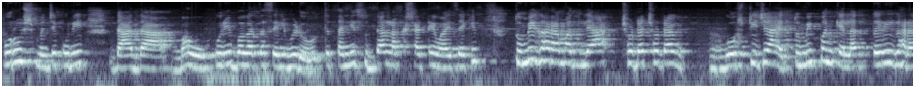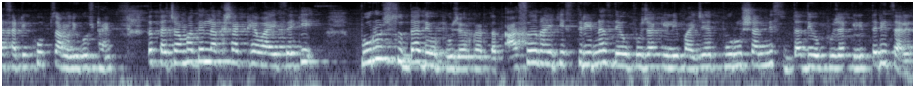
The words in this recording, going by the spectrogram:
पुरुष म्हणजे कुणी दादा भाऊ कुणी बघत असेल व्हिडिओ तर त्यांनीसुद्धा लक्षात ठेवायचं आहे की तुम्ही घरामधल्या छोट्या छोट्या गोष्टी ज्या आहेत तुम्ही पण केलात तरी घरासाठी खूप चांगली गोष्ट आहे. तर त्याच्यामध्ये लक्षात ठेवायचं आहे की पुरुषसुद्धा देवपूजा करतात. असं नाही की स्त्रीनंच देवपूजा केली पाहिजे पुरुषांनी सुद्धा देवपूजा केली तरी चालेल.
